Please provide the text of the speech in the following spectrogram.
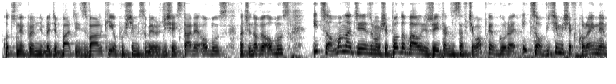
odcinek pewnie będzie bardziej z walki. Opuścimy sobie już dzisiaj stary obóz, znaczy nowy obóz. I co? Mam nadzieję, że Wam się podobał. Jeżeli tak, zostawcie łapkę w górę. I co? Widzimy się w kolejnym.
